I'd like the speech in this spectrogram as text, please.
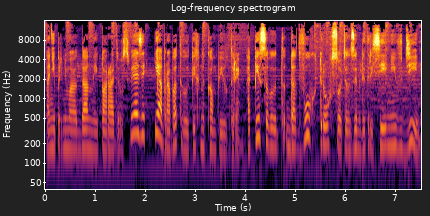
Они принимают данные по радиосвязи и обрабатывают их на компьютере. Описывают до двух-трех сотен землетрясений в день.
